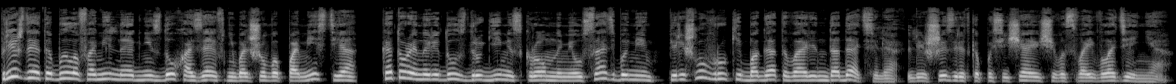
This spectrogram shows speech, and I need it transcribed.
Прежде это было фамильное гнездо хозяев небольшого поместья, которое наряду с другими скромными усадьбами перешло в руки богатого арендодателя, лишь изредка посещающего свои владения.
